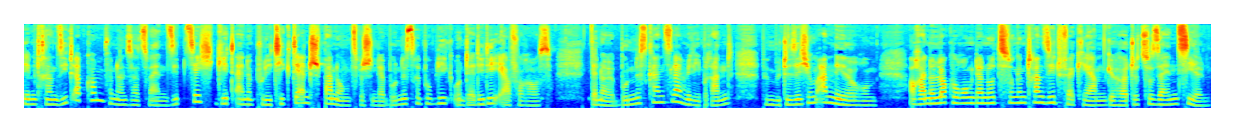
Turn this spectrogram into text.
Dem Transitabkommen von 1972 geht eine Politik der Entspannung zwischen der Bundesrepublik und der DDR voraus. Der neue Bundeskanzler Willy Brandt bemühte sich um Annäherung. Auch eine Lockerung der Nutzung im Transitverkehr gehörte zu seinen Zielen.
